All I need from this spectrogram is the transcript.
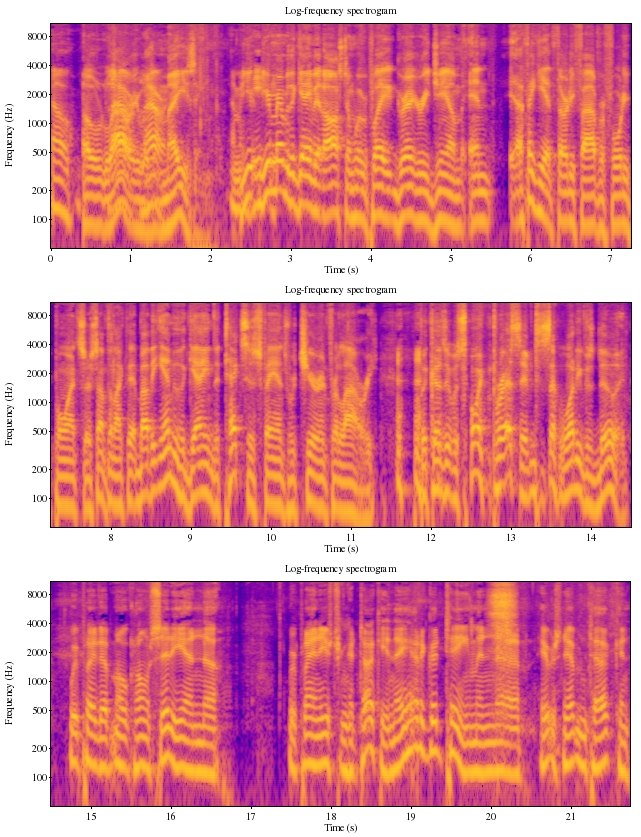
No. oh, Lowery was Lowery. amazing. I mean, you, he- you remember the game at Austin when we played Gregory Gym, and I think he had thirty-five or forty points or something like that. By the end of the game, the Texas fans were cheering for Lowery because it was so impressive to see what he was doing. we played up in Oklahoma City, and uh, we are playing Eastern Kentucky, and they had a good team, and uh, it was nip and tuck, and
